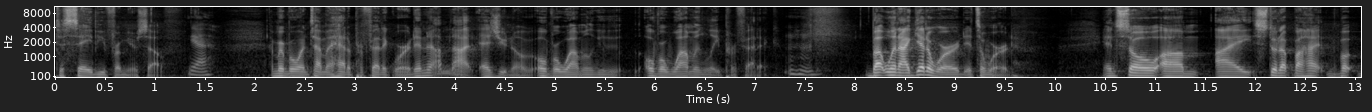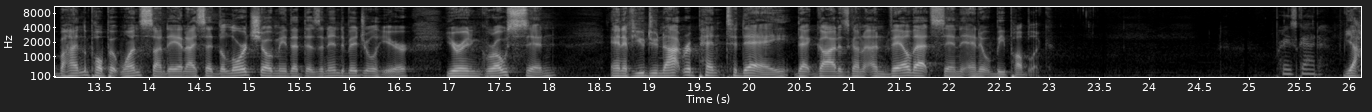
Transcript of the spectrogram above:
to save you from yourself. Yeah. I remember one time I had a prophetic word, and I'm not, as you know, overwhelmingly overwhelmingly prophetic. But when I get a word, it's a word. And so um, I stood up behind b- behind the pulpit one Sunday, and I said, "The Lord showed me that there's an individual here. You're in gross sin, and if you do not repent today, that God is going to unveil that sin, and it will be public." Praise God. Yeah.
